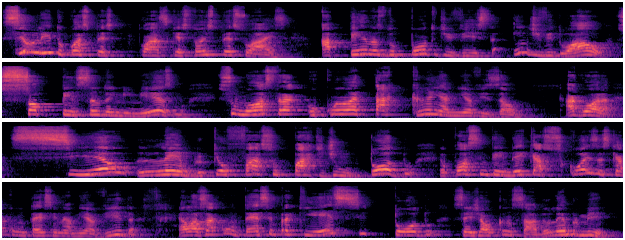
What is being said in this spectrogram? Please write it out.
Se eu lido com as, com as questões pessoais apenas do ponto de vista individual, só pensando em mim mesmo, isso mostra o quão é tacanha a minha visão. Agora, se eu lembro que eu faço parte de um todo, eu posso entender que as coisas que acontecem na minha vida, elas acontecem para que esse todo seja alcançado. Eu lembro-me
